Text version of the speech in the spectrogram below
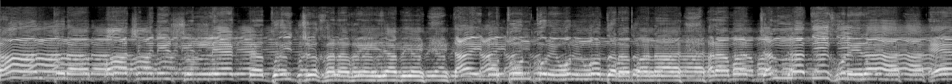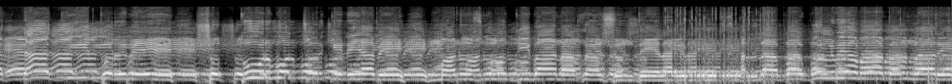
গান তোরা, পাঁচ মিনিট শুনলে একটা ধৈর্য খারাপ হয়ে যাবে। তাই নতুন করে অন্য তারা বানায়। আর আমার জান্নাতি ঘুরেরা একটা গীত ধরবে, সত্তর বছর কেটে যাবে। মানুষগুলো দিবানা হয়ে শুনতে লাগবে। আল্লাহ বলবে, আমার বাংলারে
